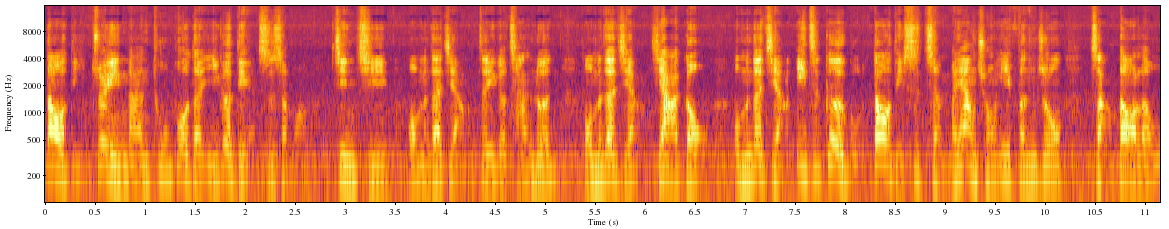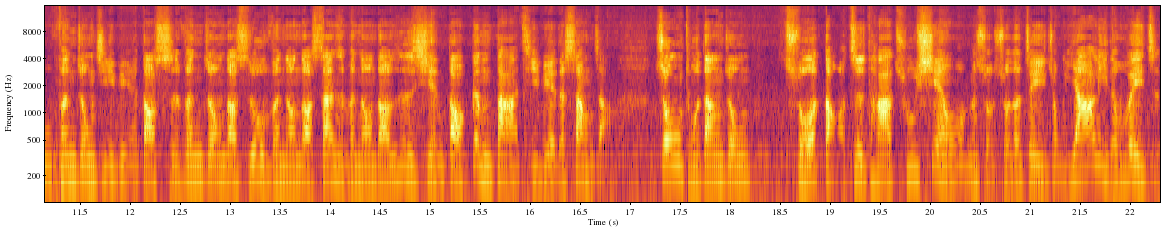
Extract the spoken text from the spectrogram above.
到底最难突破的一个点是什么？近期我们在讲这一个缠论，我们在讲架构，我们在讲一只个股到底是怎么样从一分钟涨到了五分钟级别，到十分钟，到十五分钟，到三十分钟，到日线，到更大级别的上涨，中途当中所导致它出现我们所说的这一种压力的位置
